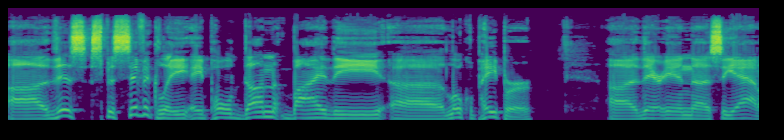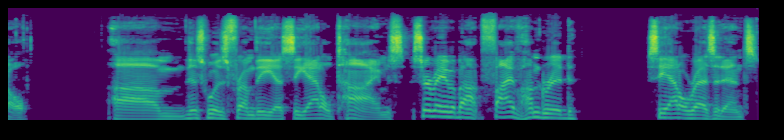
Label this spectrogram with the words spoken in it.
uh, this specifically a poll done by the uh, local paper uh, there in uh, Seattle. Um, this was from the Seattle Times survey of about 500 Seattle residents.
